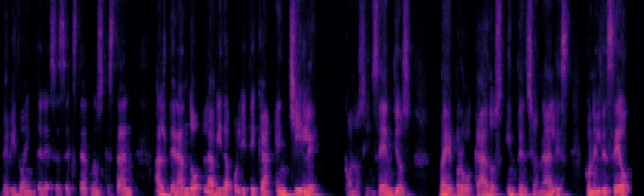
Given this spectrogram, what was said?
debido a intereses externos que están alterando la vida política en Chile, con los incendios, provocados, intencionales, con el deseo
